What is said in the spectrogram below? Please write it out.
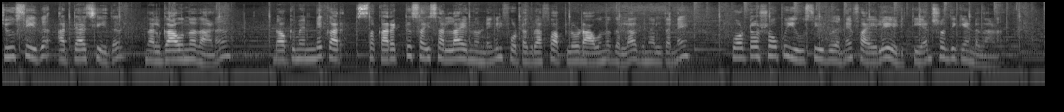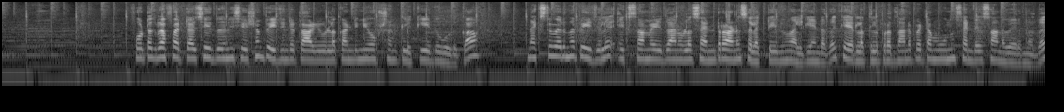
ചൂസ് ചെയ്ത് അറ്റാച്ച് ചെയ്ത് നൽകാവുന്നതാണ്. ഡോക്യുമെന്റിന്റെ കറക്റ്റ് സൈസ് അല്ല എന്നുണ്ടെങ്കിൽ ഫോട്ടോഗ്രാഫ് അപ്ലോഡ് ആവുന്നതല്ല. അതിനാൽ തന്നെ ഫോട്ടോഷോപ്പ് യൂസ് ചെയ്ത് തന്നെ ഫയൽ എഡിറ്റ് ചെയ്യാൻ ശ്രദ്ധിക്കേണ്ടതാണ്. ഫോട്ടോഗ്രാഫ് അറ്റാച്ച് ചെയ്തതിന് ശേഷം പേജിന്റെ താഴെയുള്ള കണ്ടിന്യൂ ഓപ്ഷൻ ക്ലിക്ക് ചെയ്ത് കൊടുക്കുക. നെക്സ്റ്റ് വരുന്ന പേജിൽ എക്സാം എഴുതാനുള്ള സെന്ററാണ് സെലക്ട് ചെയ്ത് നൽകേണ്ടത്. കേരളത്തിൽ പ്രധാനപ്പെട്ട മൂന്ന് സെന്റേഴ്സാണ് വരുന്നത്.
